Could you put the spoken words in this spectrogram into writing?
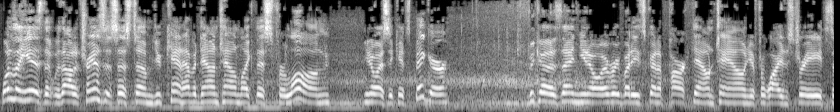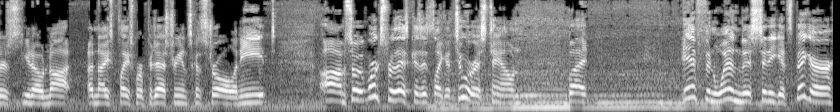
one thing is that without a transit system, you can't have a downtown like this for long, you know, as it gets bigger because then you know everybody's going to park downtown you have to widen streets there's you know not a nice place where pedestrians can stroll and eat. Um, so it works for this because it's like a tourist town but if and when this city gets bigger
